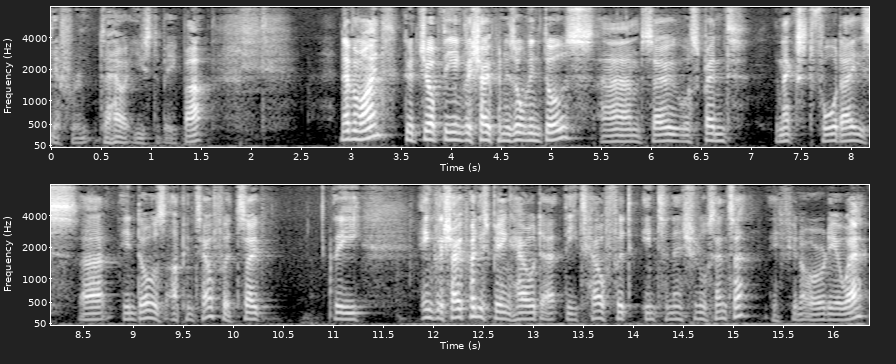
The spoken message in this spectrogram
different to how it used to be. But never mind. Good job. The English Open is all indoors. Um, so we'll spend the next four days uh, indoors up in Telford. So the English Open is being held at the Telford International Centre, if you're not already aware.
